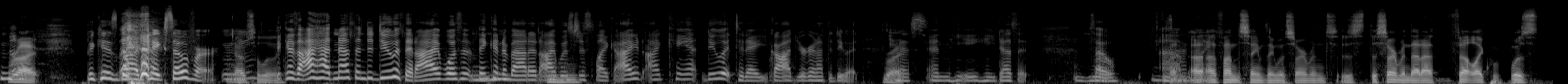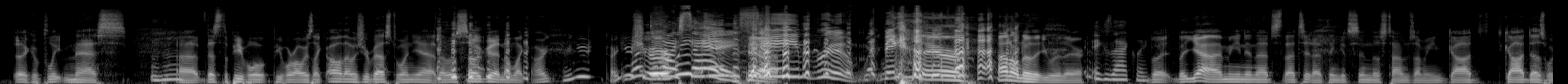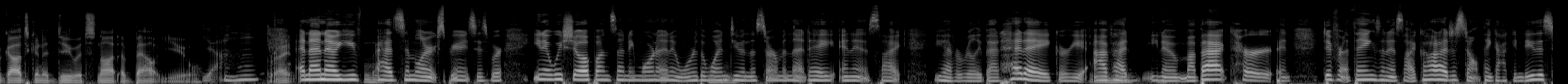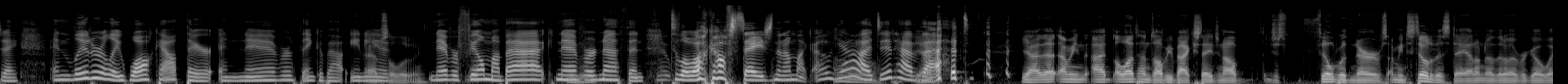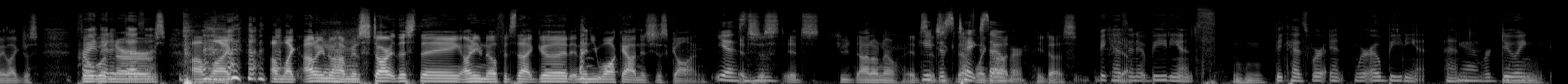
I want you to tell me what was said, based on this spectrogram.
Right. Because God takes over. Mhm. Absolutely. Because I had nothing to do with it. I wasn't thinking Mhm. about it. I was Mhm. just like, I, I can't do it today. God, you're gonna have to do it, Right. Yes. and he he does it. Mhm. So I- Exactly. I, I find the same thing with sermons. Is the sermon that I felt like w- was a complete mess. Mhm. Uh, that's the people. People are always like, "Oh, that was your best one yet. That was so good." And I'm like, "Are, are you? Are you What did sure?" I say? in the same room. You there. I don't know that you were there. exactly. But but yeah, I mean, and that's that's it. I think it's in those times. I mean, God God does what God's going to do. It's not about you, yeah. hmm right? And I know you've Mhm. had similar experiences where, you know, we show up on Sunday morning and we're the one Mhm. doing the sermon that day, and it's like you have a really bad headache, or you, I've had, you know, my back hurt and different things, and it's like, God, I just don't think I can do this today. And literally walk out there and never think about any of Never feel my back, never Mhm. nothing Nope. till I walk off stage. And then I'm like, oh, yeah, I Oh, did have yeah. that. Yeah, that I mean, I, a lot of times I'll be backstage and I'll just filled with nerves. I mean, still to this day, I don't know that it'll ever go away. Like just Pray filled with nerves. I'm like, I'm like, I don't even know how I'm going to start this thing. I don't even know if it's that good. And then you walk out and it's just gone. yes. It's just, it's, you, I don't know. It's, He it's just takes God. over. He does. Because Yeah. in obedience, hmm because we're in, we're obedient and Yeah. we're doing,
